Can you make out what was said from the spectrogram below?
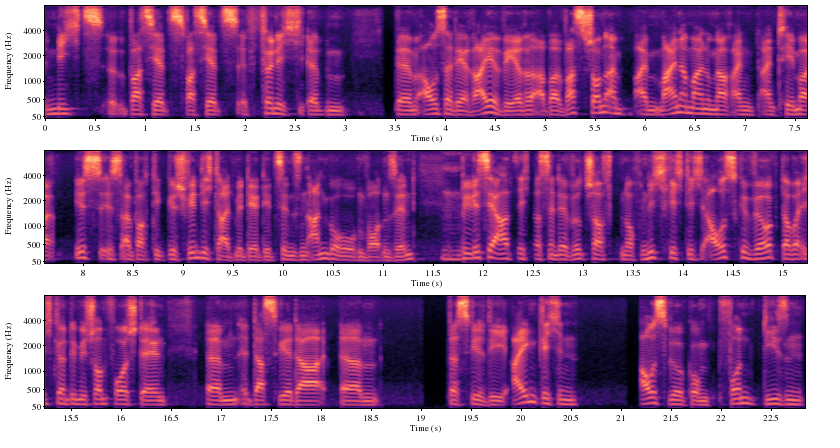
nichts, äh, was jetzt, was jetzt völlig ähm, ähm, außer der Reihe wäre. Aber was schon ein, ein, meiner Meinung nach ein, ein Thema ist, ist einfach die Geschwindigkeit, mit der die Zinsen angehoben worden sind. Mhm. Bisher hat sich das in der Wirtschaft noch nicht richtig ausgewirkt, aber ich könnte mir schon vorstellen, ähm, dass wir da, ähm, dass wir die eigentlichen Auswirkungen von diesen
